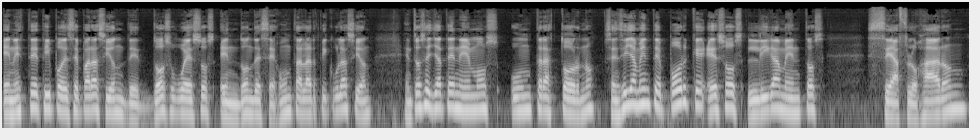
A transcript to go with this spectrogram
en este tipo de separación de dos huesos en donde se junta la articulación, entonces ya tenemos un trastorno sencillamente porque esos ligamentos se aflojaron,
